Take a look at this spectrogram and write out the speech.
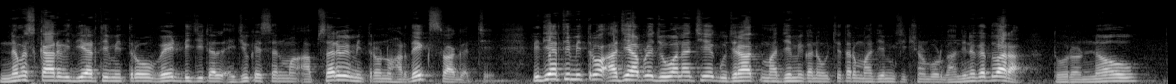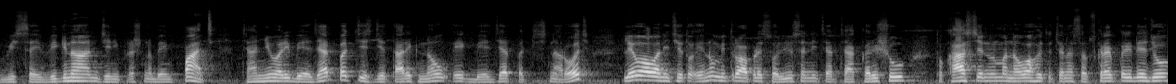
નમસ્કાર વિદ્યાર્થી મિત્રો વેટ ડિજિટલ એજ્યુકેશનમાં આપ સર્વે મિત્રોનું હાર્દિક સ્વાગત છે. વિદ્યાર્થી મિત્રો, આજે આપણે જોવાના છીએ ગુજરાત માધ્યમિક અને ઉચ્ચતર માધ્યમિક શિક્ષણ બોર્ડ ગાંધીનગર દ્વારા ધોરણ નવ, વિષય વિજ્ઞાન, જેની પ્રશ્ન બેંક પાંચ, જાન્યુઆરી બે હજાર પચીસ, જે તારીખ નવ એક બે હજાર પચીસના રોજ લેવાવાની છે. તો એનું મિત્રો, આપણે સોલ્યુશનની ચર્ચા કરીશું. તો ખાસ ચેનલમાં નવા હોય તો ચેનલ સબસ્ક્રાઇબ કરી દેજો.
